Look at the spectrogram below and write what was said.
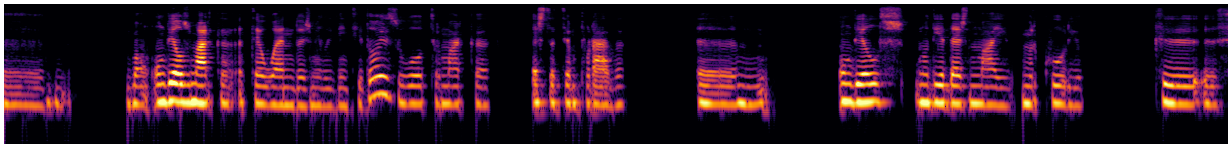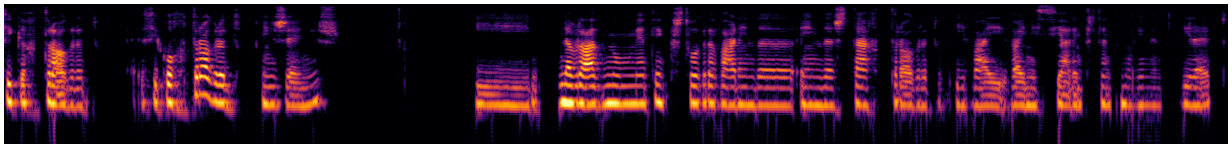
Uh, bom, um deles marca até o ano 2022, o outro marca esta temporada. Uh, um deles, no dia 10 de maio, Mercúrio, que uh, fica retrógrado, ficou retrógrado em Gêmeos, e na verdade no momento em que estou a gravar ainda, ainda está retrógrado e vai, vai iniciar entretanto movimento direto.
